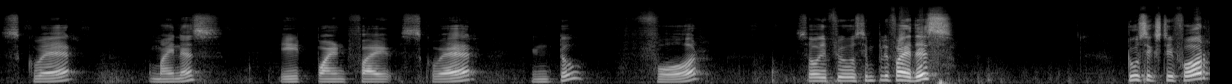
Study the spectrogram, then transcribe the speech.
square minus 8.5 square into 4. So, if you simplify this 264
